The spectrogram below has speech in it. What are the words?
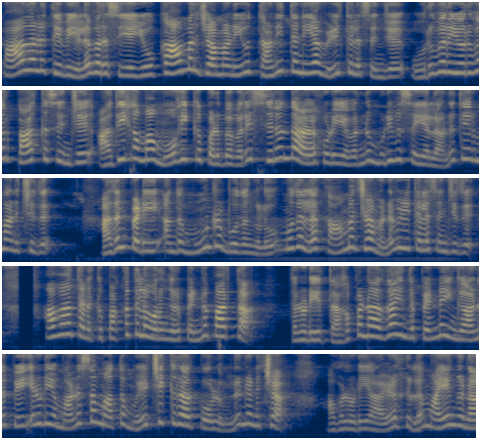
பாதாளத்தீவு இளவரசியையும் காமர் ஜாமனையும் தனித்தனியாக விழித்தல செஞ்சு ஒருவரையொருவர் பார்க்க செஞ்சு அதிகமாக மோகிக்கப்படுபவரை சிறந்த அழகுடையவர்னு முடிவு செய்யலான்னு தீர்மானிச்சுது. அதன்படி அந்த மூன்று பூதங்களும் முதல்ல காமர்ஜாமனை விழித்தலை செஞ்சுது. அவன் தனக்கு பக்கத்தில் உறங்குற பெண்ணை பார்த்தா தன்னுடைய தகப்பனார் தான் இந்த பெண்ணை இங்கே அனுப்பி என்னுடைய மனசை மாற்ற முயற்சிக்கிறார் போலும்னு நினச்சா. அவளுடைய அழகில் மயங்குனா.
